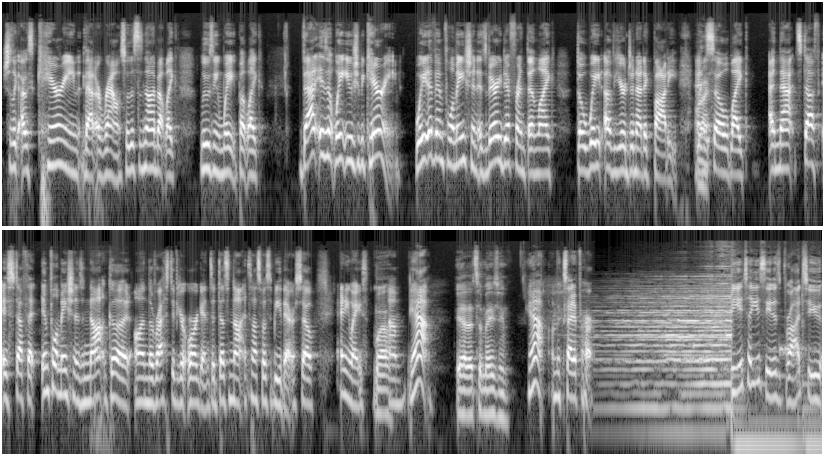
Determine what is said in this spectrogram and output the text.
She's like, I was carrying that around. So this is not about like losing weight, but like that isn't weight you should be carrying. Weight of inflammation is very different than like the weight of your genetic body. And Right. so like and that stuff is stuff that inflammation is not good on the rest of your organs. It does not it's not supposed to be there. So anyways, Wow. um yeah. Yeah, that's amazing. Yeah, I'm excited for her. Be It Till You See It is brought to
